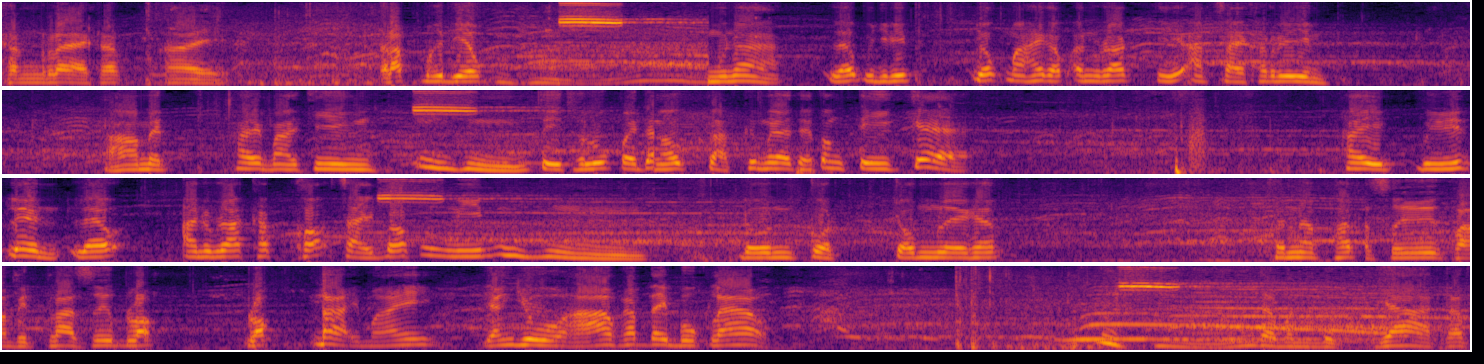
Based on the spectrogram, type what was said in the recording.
ครั้งแรกครับให้รับมือเดียวอื้อหือ มูนาแล้วบุญยริตยกมาให้กับอนุรักษ์ตีอัดใส่คารีมอาเมดให้มาจริงตีทะลุไปได้เขากลับขึ้นไม่ได้แต่ต้องตีแก้ ให้บุญยริตเล่น แล้วอนุรักษ์ครับเคาะใส่บล็อกลูกนี้โดนกดจมเลยครับ ธนพัฒน์ซื้อความผิดพลาดซื้อบล็อกบล็อกได้ไหม ยังอยู่หาครับได้บุกแล้วแต่มันบุกยากครับ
